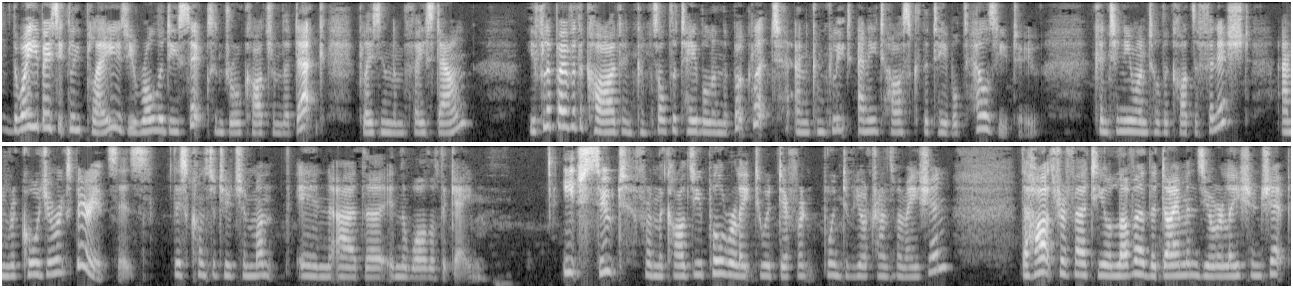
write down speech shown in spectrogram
The way you basically play is you roll a d6 and draw cards from the deck, placing them face down. You flip over the card and consult the table in the booklet and complete any task the table tells you to. Continue until the cards are finished and record your experiences. This constitutes a month in uh, the in the world of the game. Each suit from the cards you pull relate to a different point of your transformation. The hearts refer to your lover, the diamonds your relationship,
